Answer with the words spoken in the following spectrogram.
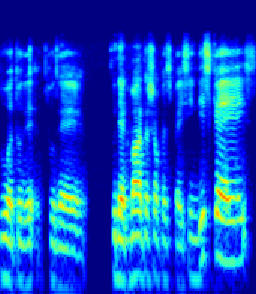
due to the to the to the advantage of space. In this case,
